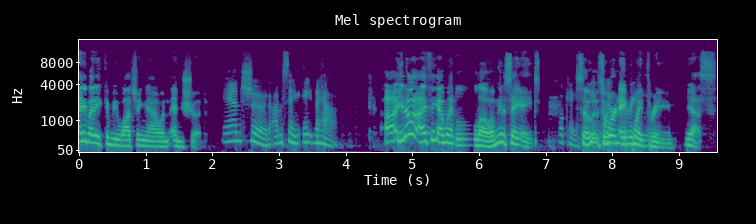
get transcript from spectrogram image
anybody can be watching now and and should and should i'm saying eight and a half uh, you know what? I think I went low. I'm going to say eight. Okay. So so we're an 8.3. Yes.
